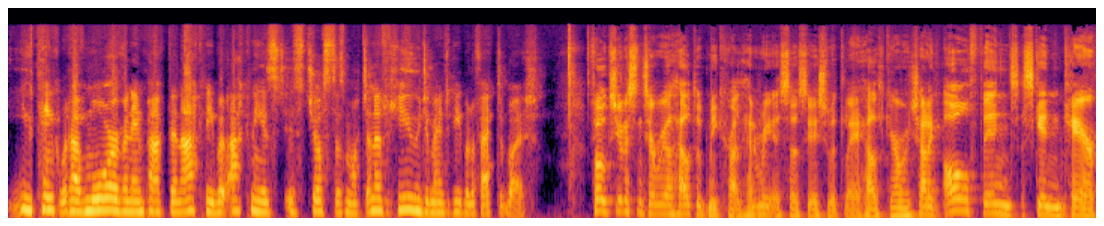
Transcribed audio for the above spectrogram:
you think would have more of an impact than acne, but acne is, is just as much and a huge amount of people affected by it. Folks, you're listening to Real Health with me, Carl Henry, association with Laya Healthcare. We're chatting all things skin care.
